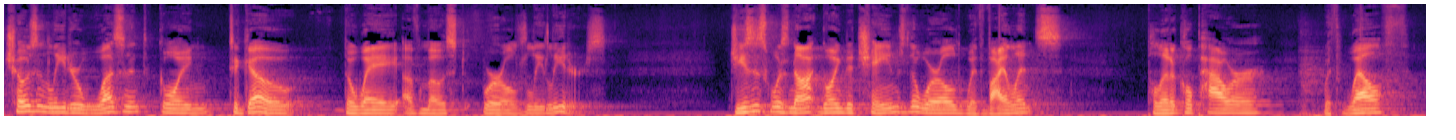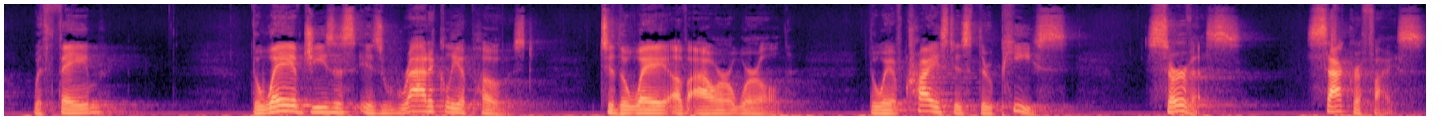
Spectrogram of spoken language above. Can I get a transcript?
chosen leader wasn't going to go the way of most worldly leaders. Jesus was not going to change the world with violence, political power, with wealth, with fame. The way of Jesus is radically opposed to the way of our world. The way of Christ is through peace, service, sacrifice,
